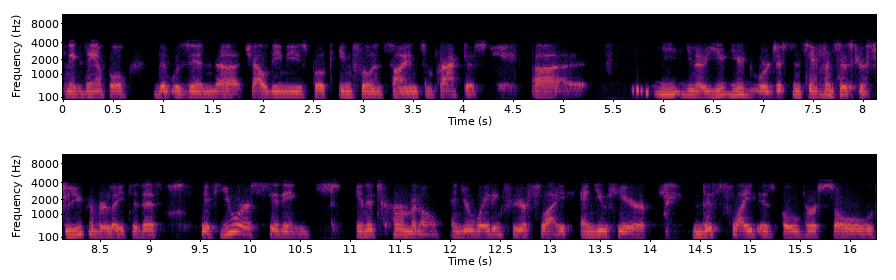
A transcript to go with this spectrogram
an example that was in uh, Cialdini's book, Influence, Science, and Practice. Uh, you, you, know, you, you were just in San Francisco, so you can relate to this. If you are sitting in a terminal and you're waiting for your flight and you hear, this flight is oversold,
